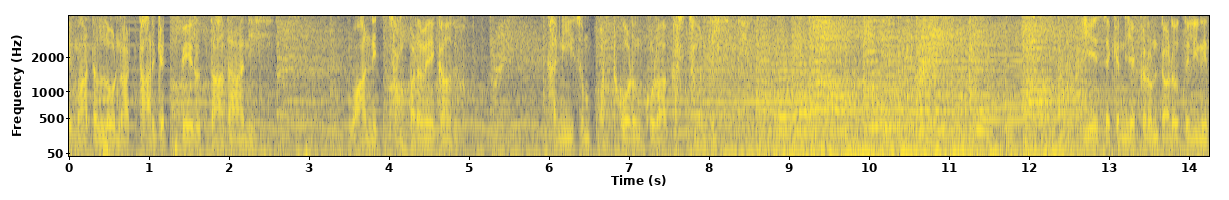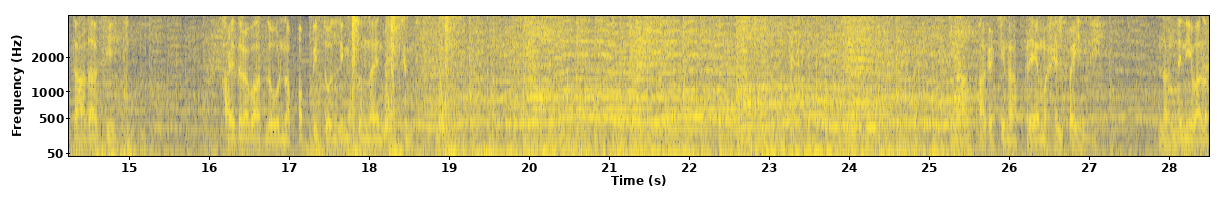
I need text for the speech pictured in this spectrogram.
వాడి మాటల్లో నా టార్గెట్ పేరు దాదా అని వాణ్ణి చంపడమే కాదు కనీసం పట్టుకోవడం కూడా కష్టమని తెలిసింది. ఏ సెకండ్ ఎక్కడుంటాడో తెలియని దాదాకి హైదరాబాద్లో ఉన్న పప్పితో లింక్స్ ఉన్నాయని తెలిసింది. నా పగకి నా ప్రేమ హెల్ప్ అయింది. నందిని వాళ్ళ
